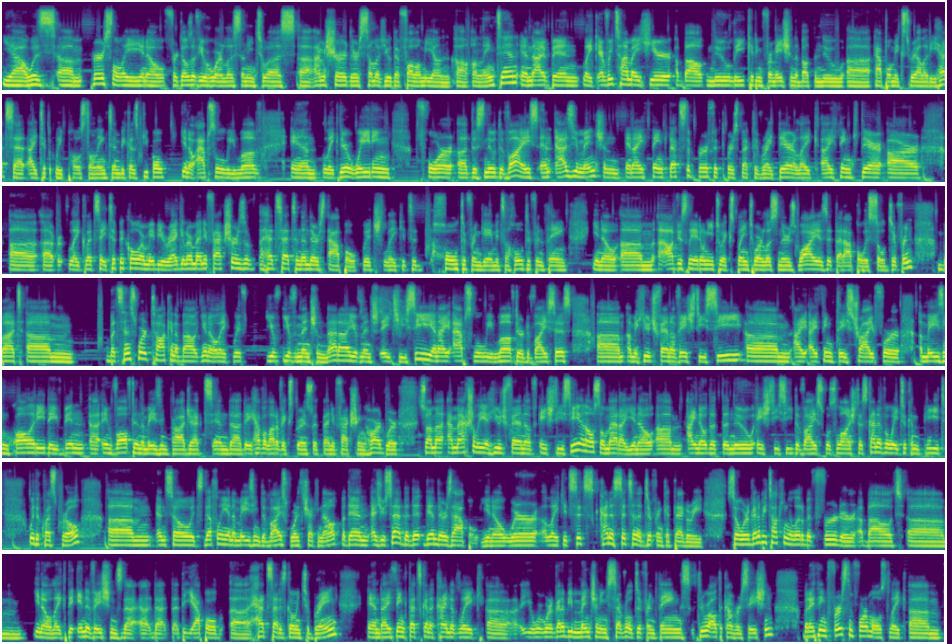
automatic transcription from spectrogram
Yeah, I was um, personally, you know, for those of you who are listening to us, uh, I'm sure there's some of you that follow me on uh, on LinkedIn, and I've been like every time I hear about new leaked information about the new uh, Apple mixed reality headset, I typically post on LinkedIn because people, you know, absolutely love and like they're waiting for uh, this new device. And as you mentioned, and I think that's the perfect perspective right there. Like I think there are uh, uh, like let's say typical or maybe regular manufacturers of headsets and then there's apple which like it's a whole different game. It's a whole different thing you know um, obviously i don't need to explain to our listeners why is it that apple is so different but um, but since we're talking about you know like with you've you've mentioned Meta, you've mentioned HTC, and I absolutely love their devices. Um, I'm a huge fan of HTC. Um, I, I, think they strive for amazing quality. They've been uh, involved in amazing projects, and uh, they have a lot of experience with manufacturing hardware. So I'm a, I'm actually a huge fan of HTC and also Meta. You know, um, I know that the new HTC device was launched as kind of a way to compete with the Quest Pro, um, and so it's definitely an amazing device worth checking out. But then as you said, that then there's Apple, you know, where like it sits kind of sits in a different category. So we're going to be talking a little bit further about, um, you know, like the innovations that uh, that that the Apple uh, headset is going to bring, and I think that's going to kind of like uh, we're going to be mentioning several different things throughout the conversation. But I think first and foremost, like um,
